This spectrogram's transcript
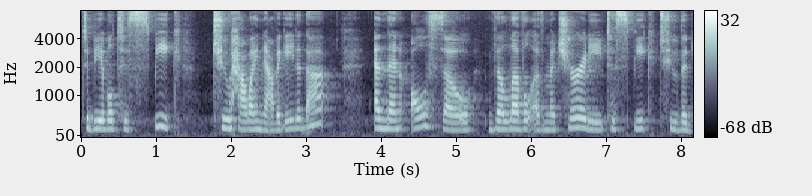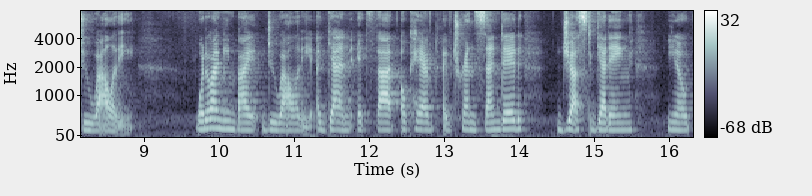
to be able to speak to how I navigated that and then also the level of maturity to speak to the duality. What do I mean by duality? Again, it's that, okay, I've, I've transcended just getting, you know,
